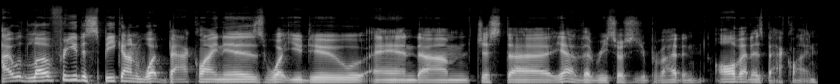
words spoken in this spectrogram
I would love for you to speak on what Backline is, what you do, and um, just uh, yeah, the resources you provide, and all that is Backline.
